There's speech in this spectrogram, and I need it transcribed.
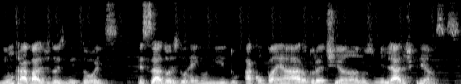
Em um trabalho de 2002, pesquisadores do Reino Unido acompanharam durante anos milhares de crianças.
